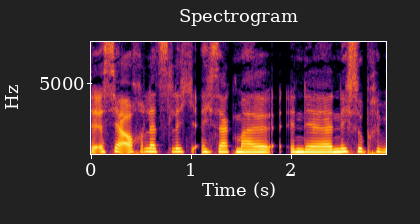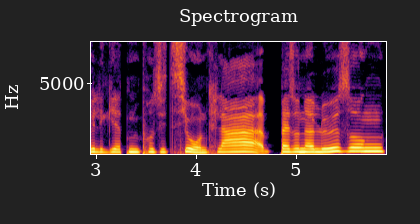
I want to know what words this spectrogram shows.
Der ist ja auch letztlich, ich sag mal, in der nicht so privilegierten Position. Klar, bei so einer Lösung,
